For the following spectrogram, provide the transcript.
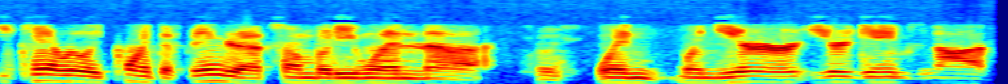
you can't really point the finger at somebody when uh, when when your your game's not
